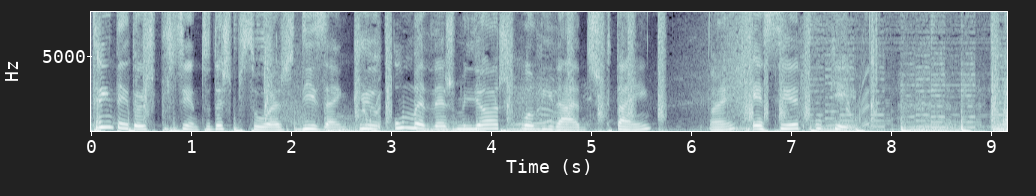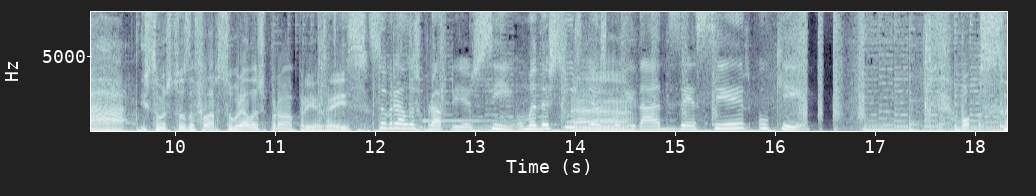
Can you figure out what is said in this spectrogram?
32% das pessoas dizem que uma das melhores qualidades que têm é, é ser o quê? Ah, isto são as pessoas a falar sobre elas próprias, é isso? Sobre elas próprias, sim. Uma das suas Ah. melhores qualidades é ser o quê? Bom, se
